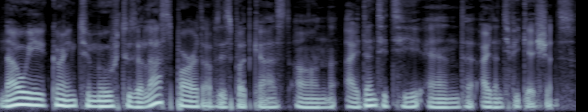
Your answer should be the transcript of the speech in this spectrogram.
Now we're going to move to the last part of this podcast on identity and identifications.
